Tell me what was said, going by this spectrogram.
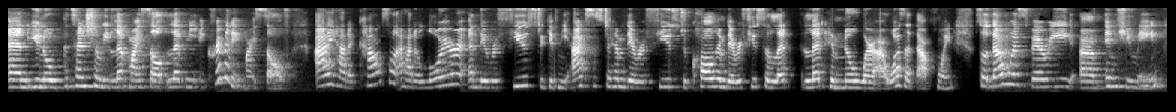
and you know potentially let myself let me incriminate myself I had a counsel, I had a lawyer, and they refused to give me access to him. They refused to call him. They refused to let let him know where I was at that point. So that was very um, inhumane.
